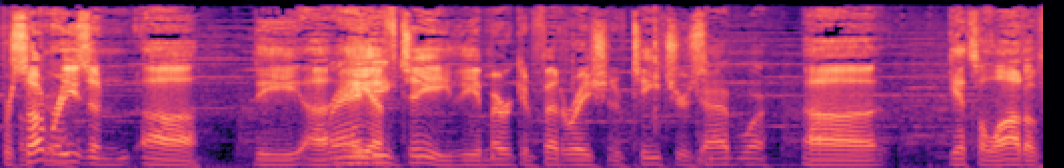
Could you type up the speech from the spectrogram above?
for some Okay. reason, uh, the uh, AFT, the American Federation of Teachers, uh, gets a lot of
